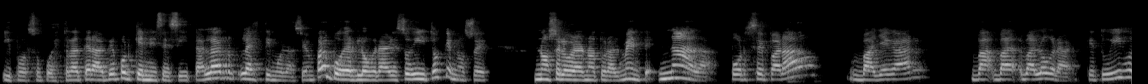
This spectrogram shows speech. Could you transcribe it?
y por supuesto la terapia porque necesitas la, la estimulación para poder lograr esos hitos que no se, no se logran naturalmente. Nada por separado va a llegar, va, va, va a lograr que tu hijo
